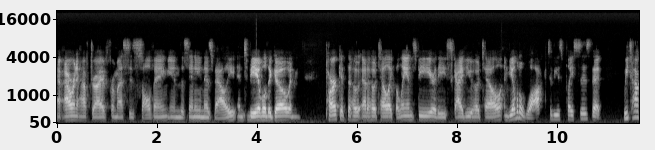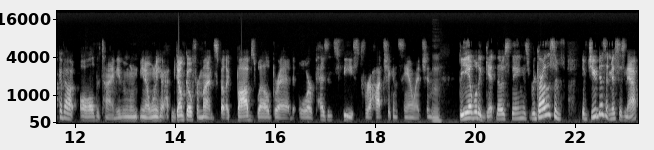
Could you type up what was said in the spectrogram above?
hour and a half drive from us is Solvang in the Santa Ynez Valley, and to be able to go and park at the ho- at a hotel like the Landsby or the Skyview Hotel and be able to walk to these places that we talk about all the time, even when you know when we, ha- we don't go for months, but like Bob's Well Bread or Peasant's Feast for a hot chicken sandwich, and mm. be able to get those things, regardless of if Jude doesn't miss his nap,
